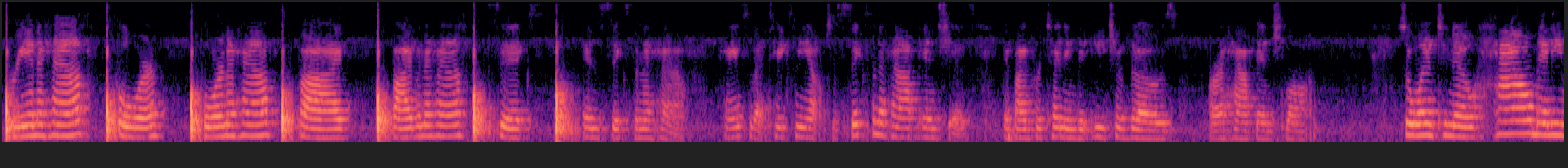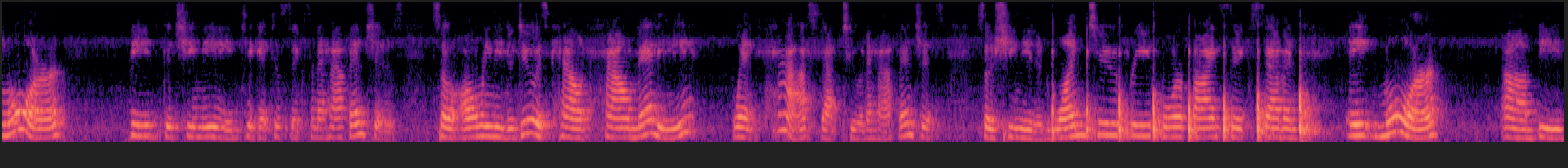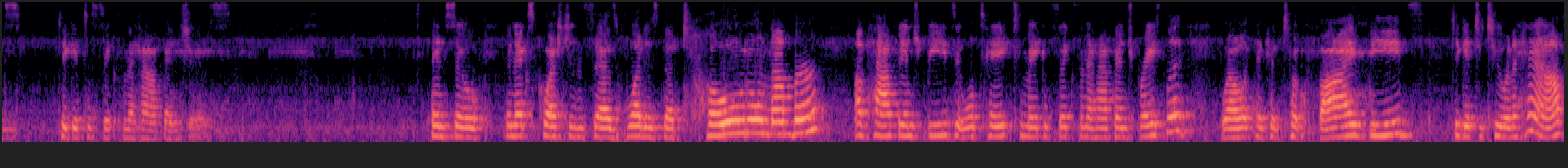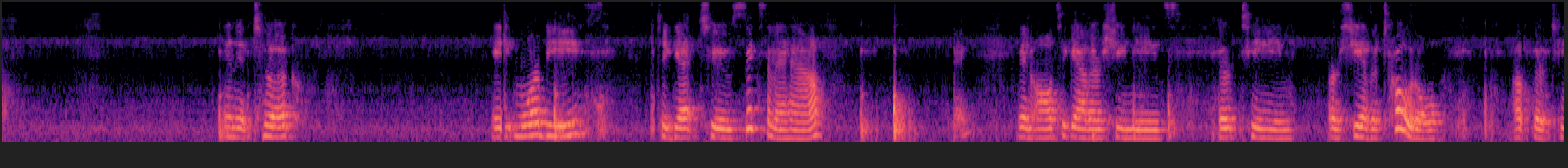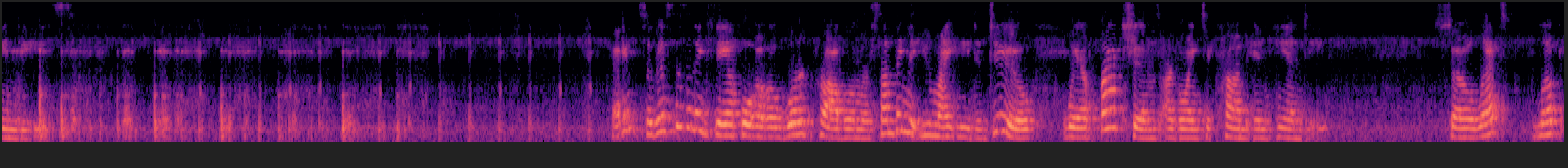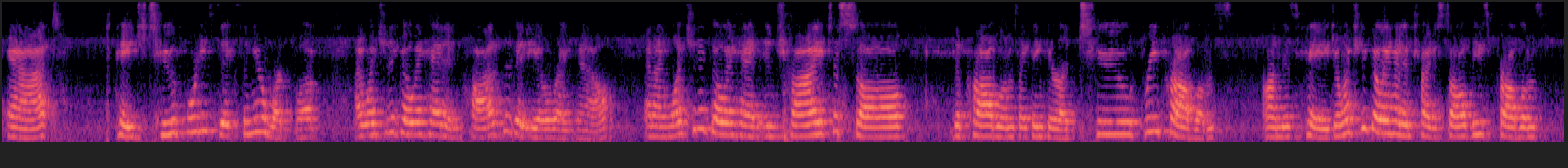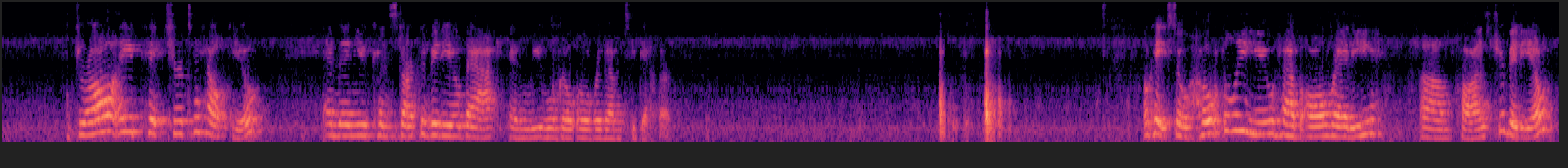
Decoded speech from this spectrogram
three and a half, four, four and a half, five, five and a half, six, and six and a half. Okay, so that takes me out to six and a half inches if I'm pretending that each of those are a half inch long. So I wanted to know how many more beads did she need to get to six and a half inches. So all we need to do is count how many went past that two and a half inches. So she needed one, two, three, four, five, six, seven, eight more um, beads to get to six and a half inches. And so the next question says, what is the total number of half inch beads it will take to make a six and a half inch bracelet? Well, if it took five beads to get to two and a half, and it took eight more beads to get to six and a half, okay, then altogether she needs 13, or she has a total of 13 beads. Okay, so this is an example of a word problem or something that you might need to do where fractions are going to come in handy. So let's look at page 246 in your workbook. I want you to go ahead and pause the video right now, and I want you to go ahead and try to solve the problems. I think there are two, three problems on this page. I want you to go ahead and try to solve these problems. Draw a picture to help you, and then you can start the video back and we will go over them together. Okay, so hopefully you have already um, paused your video.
